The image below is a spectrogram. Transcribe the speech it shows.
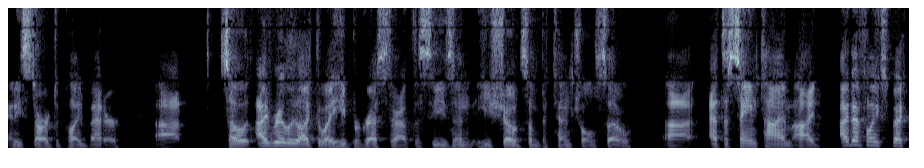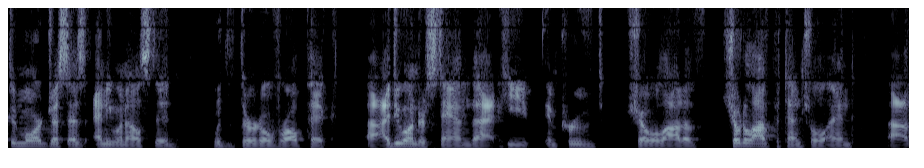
and he started to play better. Uh, so I really like the way he progressed throughout the season. He showed some potential. So uh, at the same time, I I definitely expected more, just as anyone else did with the third overall pick. Uh, I do understand that he improved, show a lot of showed a lot of potential, and uh,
